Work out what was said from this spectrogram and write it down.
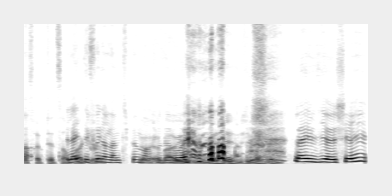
ça Ah, serait peut-être sympa. là, des que- fois, il en a un petit peu marre, je bah devrais. oui, j'imagine, j'imagine. Là, il me dit, chérie,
